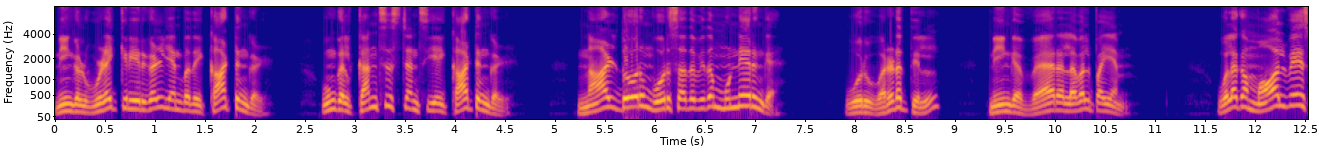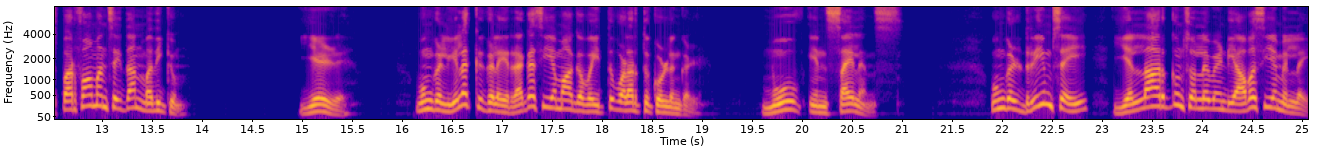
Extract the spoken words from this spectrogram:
நீங்கள் உழைக்கிறீர்கள் என்பதை காட்டுங்கள். உங்கள் கன்சிஸ்டன்சியை காட்டுங்கள். நாள்தோறும் ஒரு சதவீதம் முன்னேறுங்க. ஒரு வருடத்தில் நீங்க வேற லெவல் பையன். உலகம் ஆல்வேஸ் பர்ஃபார்மன்ஸை தான் மதிக்கும். ஏழு. உங்கள் இலக்குகளை ரகசியமாக வைத்து வளர்த்துக் கொள்ளுங்கள். மூவ் இன் சைலன்ஸ் உங்கள் ட்ரீம்ஸை எல்லாருக்கும் சொல்ல வேண்டிய அவசியமில்லை.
